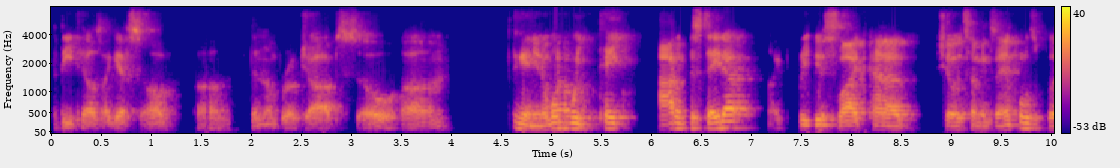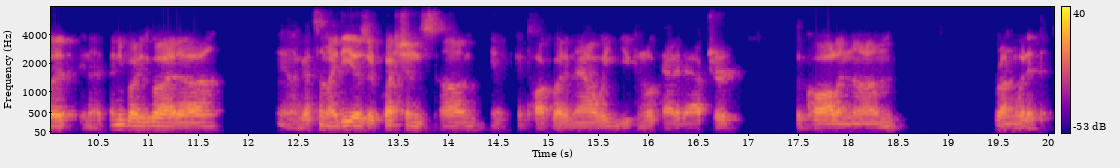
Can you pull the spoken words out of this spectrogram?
the details, I guess, of uh, the number of jobs. So um, again, you know, what we take out of this data, like previous slide kind of showed some examples, but you know, if anybody's got uh, you know, got some ideas or questions, um, you know, can talk about it now. We you can look at it after the call and um, run with it.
